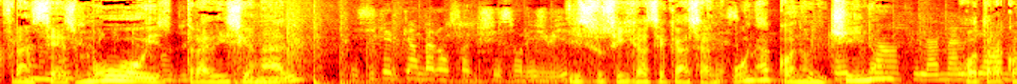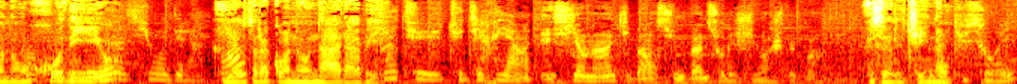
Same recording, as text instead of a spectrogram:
francés muy tradicional y sus hijas se casan, una con un chino, otra con un judío y otra con un árabe. Es el chino. Tu souris.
